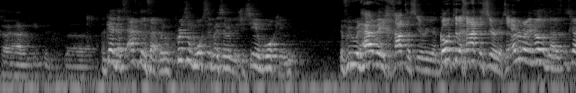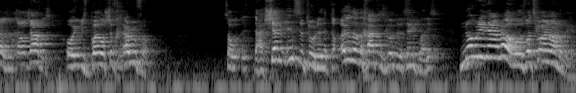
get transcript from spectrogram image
Kohan eat the, the Again, that's after the fact. When a person walks in of English, you see him walking. If we would have a Chatas area, go to the Chatas area. So everybody knows now this guy was Michal Shabbos, or he was Baal Shef Charufa. So the Hashem instituted that the oil and the Chatas go to the same place. Nobody now knows what's going on over here.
